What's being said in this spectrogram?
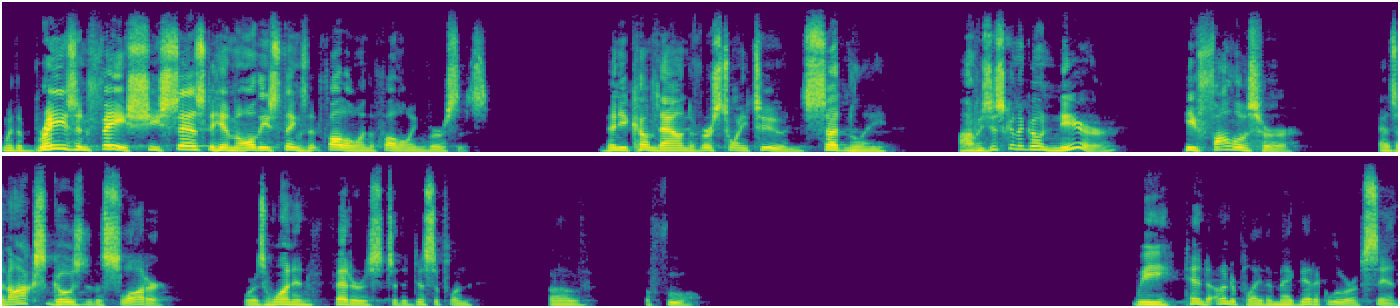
With a brazen face, she says to him all these things that follow in the following verses. Then you come down to verse 22, and suddenly I was just going to go near. He follows her as an ox goes to the slaughter, or as one in fetters to the discipline of a fool. We tend to underplay the magnetic lure of sin.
